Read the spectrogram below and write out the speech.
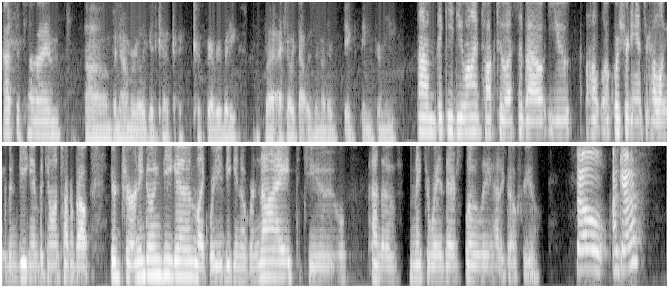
at the time. Um, but now I'm a really good cook. I cook for everybody. But I feel like that was another big thing for me. Um, Vicky, do you want to talk to us about you? How, of course, you already answered how long you've been vegan, but do you want to talk about your journey going vegan? Like, were you vegan overnight? Did you kind of make your way there slowly? How'd it go for you? So, I guess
